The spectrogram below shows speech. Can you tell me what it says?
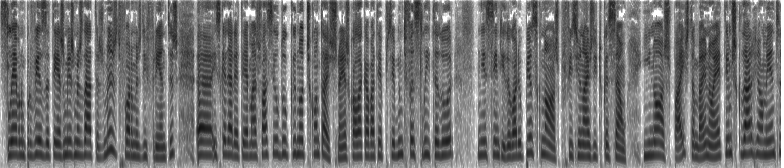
celebram por vezes até as mesmas datas, mas de formas diferentes, uh, e se calhar até é mais fácil do que noutros contextos, não é? A escola acaba até por ser muito facilitador nesse sentido. Agora, eu penso que nós, profissionais de educação e nós, pais também, não é? Temos que dar realmente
